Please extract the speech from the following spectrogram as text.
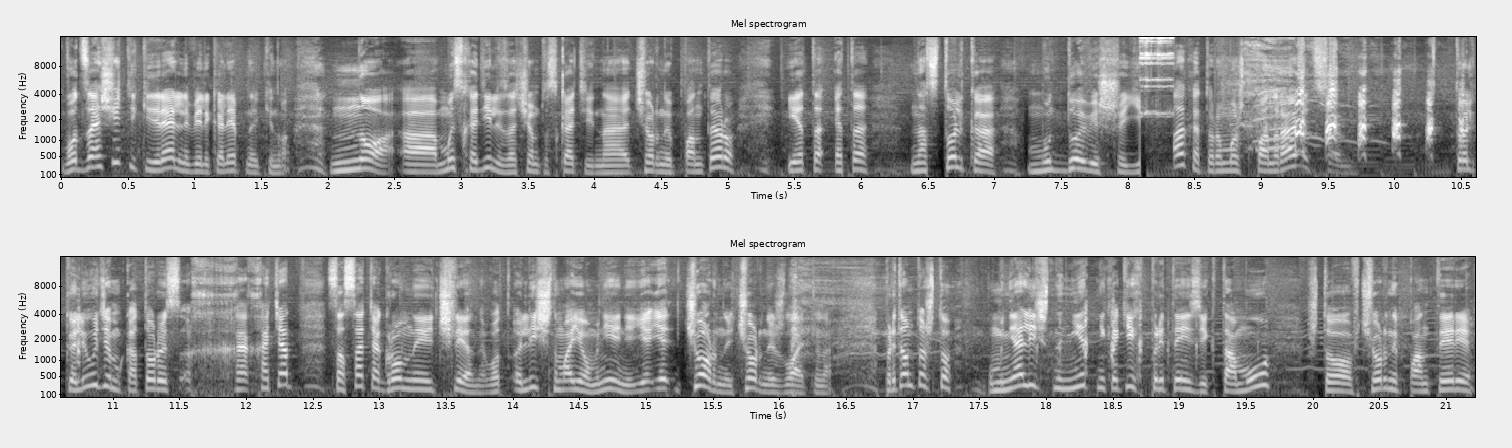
Вот «Защитники» реально великолепное кино. Но а, мы сходили зачем-то с Катей на «Черную пантеру», и это, это настолько мудовейшая которая может понравиться только людям, которые хотят сосать огромные члены. Вот лично мое мнение. Я, черный, черный желательно. При том, то, что у меня лично нет никаких претензий к тому, что в черной пантере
